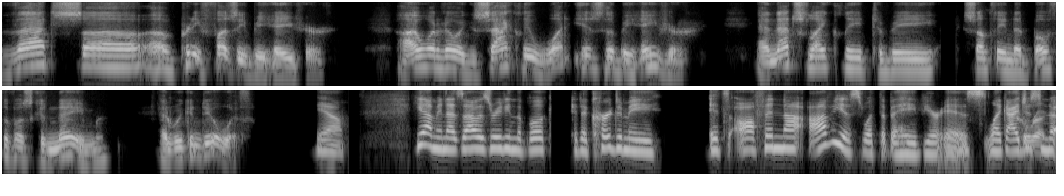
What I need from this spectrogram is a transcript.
that's uh, a pretty fuzzy behavior. I want to know exactly what is the behavior. And that's likely to be something that both of us can name and we can deal with. Yeah. Yeah. I mean, as I was reading the book, it occurred to me it's often not obvious what the behavior is like i Correct. just know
